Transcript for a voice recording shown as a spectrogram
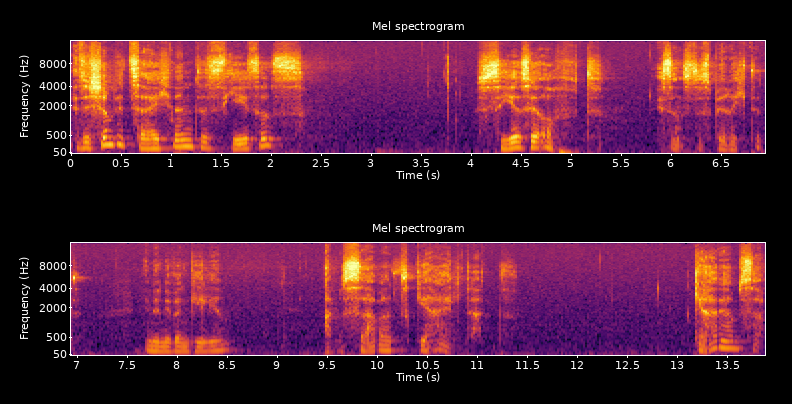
Es ist schon bezeichnend, dass Jesus sehr, sehr oft, ist uns das berichtet in den Evangelien, am Sabbat geheilt hat. Gerade am Sabbat.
